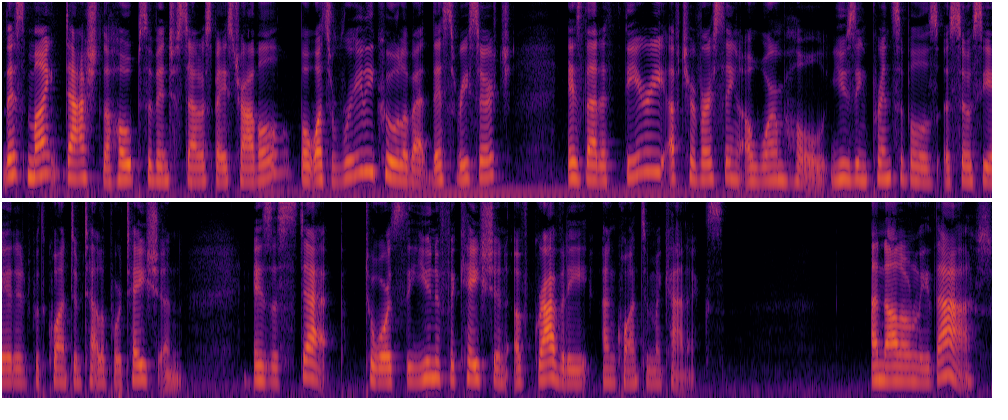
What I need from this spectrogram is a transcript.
this might dash the hopes of interstellar space travel, but what's really cool about this research is that a theory of traversing a wormhole using principles associated with quantum teleportation is a step towards the unification of gravity and quantum mechanics. And not only that,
